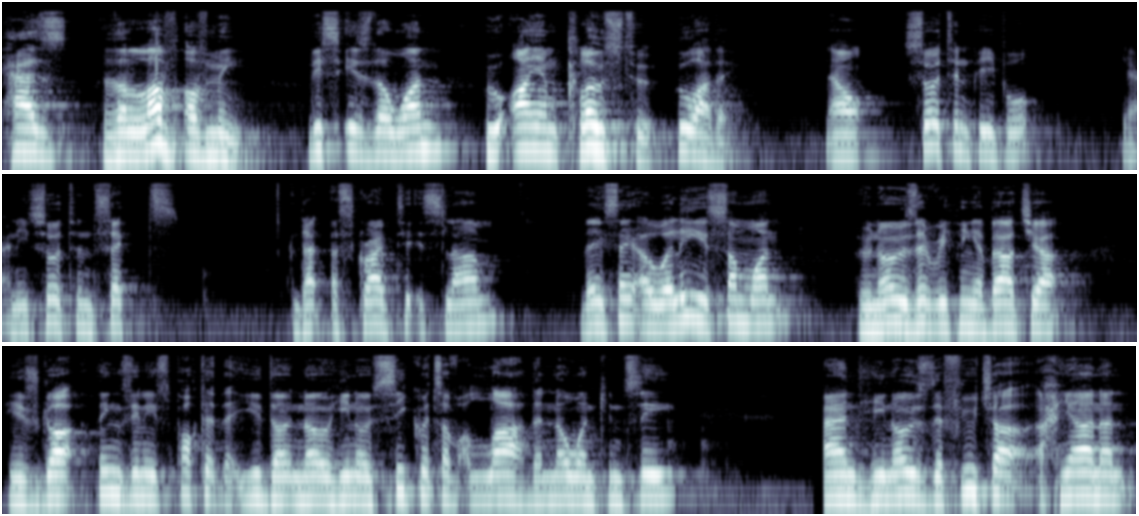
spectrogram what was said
has the love of me. This is the one who I am close to. Who are they? Now, certain people, يعني certain sects that ascribe to Islam, they say a wali is someone who knows everything about you. He's got things in his pocket that you don't know. He knows secrets of Allah that no one can see. And he knows the future أحيانا.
